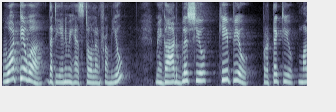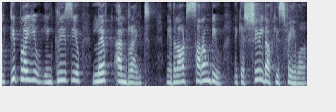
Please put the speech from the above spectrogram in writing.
whatever that the enemy has stolen from you. May God bless you, keep you, protect you, multiply you, increase you left and right. May the Lord surround you like a shield of His favor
